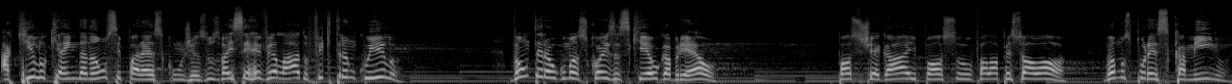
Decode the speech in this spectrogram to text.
aquilo que ainda não se parece com Jesus vai ser revelado, fique tranquilo. Vão ter algumas coisas que eu, Gabriel, posso chegar e posso falar, pessoal, ó, vamos por esse caminho.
